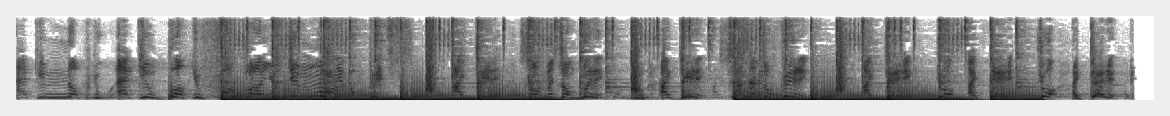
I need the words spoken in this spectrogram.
I can up you, I can buff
